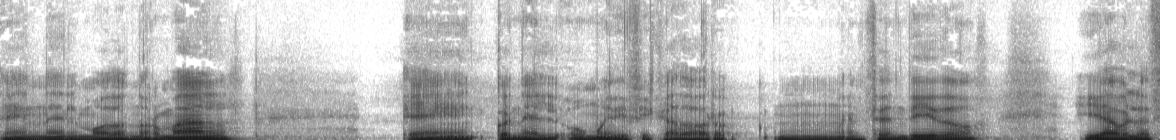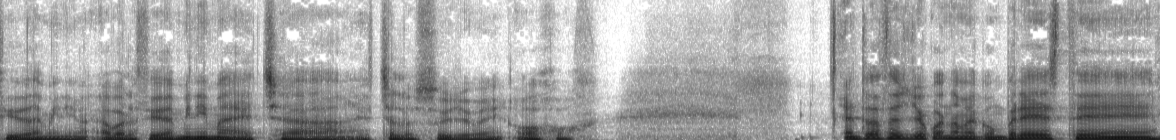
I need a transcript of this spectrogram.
en, el modo normal, con el humidificador mm, encendido y a velocidad mínima. A velocidad mínima echa, echa lo suyo, ¿eh? ojo. Entonces yo cuando me compré este,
